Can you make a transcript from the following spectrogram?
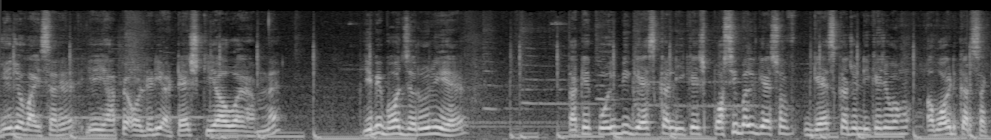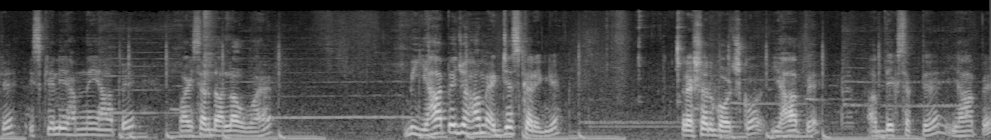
ये जो वाइसर है, ये यहाँ पे ऑलरेडी अटैच किया हुआ है हमने. ये भी बहुत ज़रूरी है ताकि कोई भी गैस का leakage possible gas of gas का जो लीकेज है, वो हम अवॉइड कर सके. इसके लिए हमने यहाँ पे वाइसर डाला हुआ है. अभी यहाँ पे जो हम एडजस्ट करेंगे प्रेशर गॉज को, यहाँ पे, आप देख सकते हैं, यहाँ पे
